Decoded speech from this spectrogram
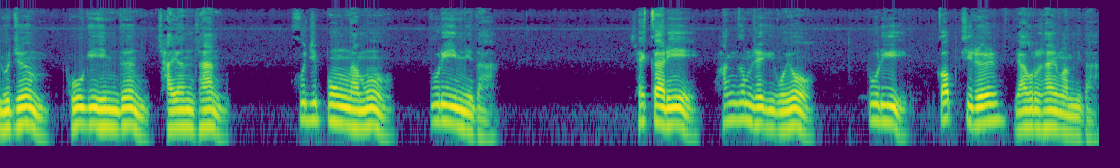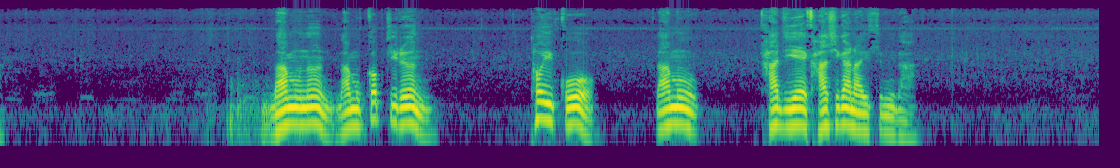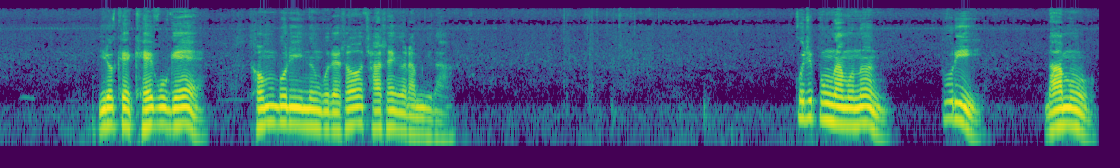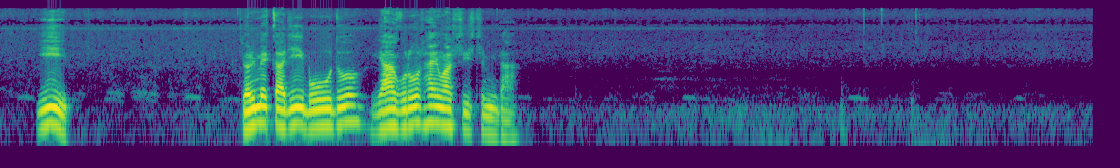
요즘 보기 힘든 자연산 꾸지뽕나무 뿌리입니다. 색깔이 황금색이고요. 뿌리 껍질을 약으로 사용합니다. 나무는 나무 껍질은 터 있고 나무 가지에 가시가 나 있습니다. 이렇게 계곡에 덤불이 있는 곳에서 자생을 합니다. 꾸지뽕나무는 뿌리, 나무, 잎, 열매까지 모두 약으로 사용할 수 있습니다.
